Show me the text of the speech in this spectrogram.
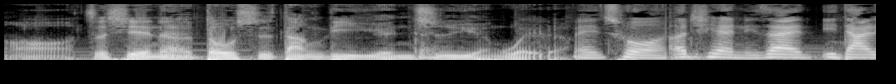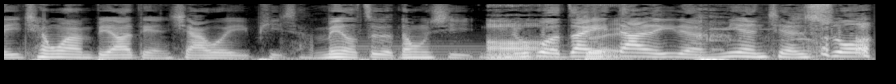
哦，这些呢都是当地原汁原味的。没错，而且你在意大利千万不要点夏威夷披萨，没有这个东西。你如果在意大利人面前说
